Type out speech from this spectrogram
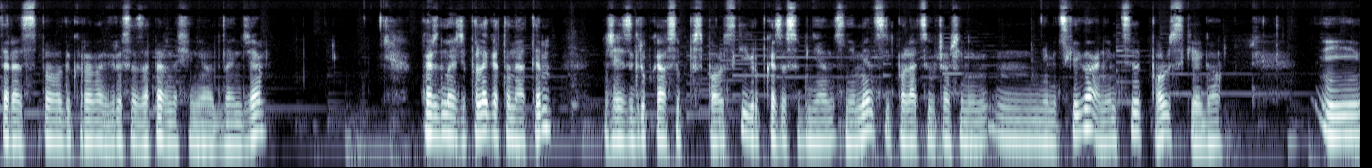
teraz z powodu koronawirusa zapewne się nie odbędzie. W każdym razie polega to na tym, że jest grupka osób z Polski, grupka z osób z Niemiec i Polacy uczą się niemieckiego, a Niemcy polskiego. I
